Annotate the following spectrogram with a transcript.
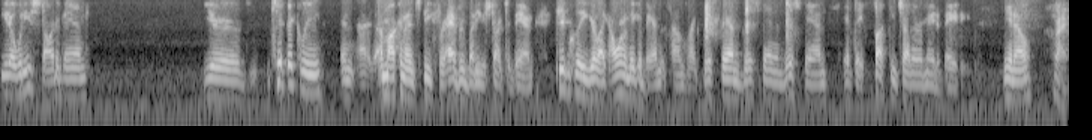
you know, when you start a band, you're typically, and I'm not going to speak for everybody who starts a band. Typically, you're like, I want to make a band that sounds like this band, this band, and this band if they fucked each other and made a baby, you know. Right.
